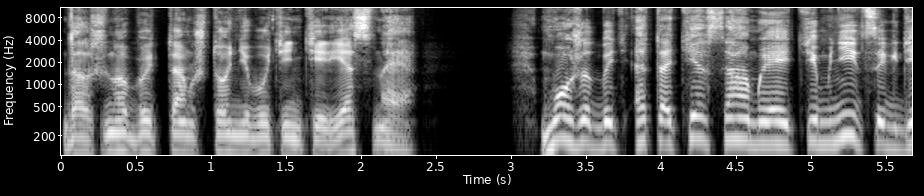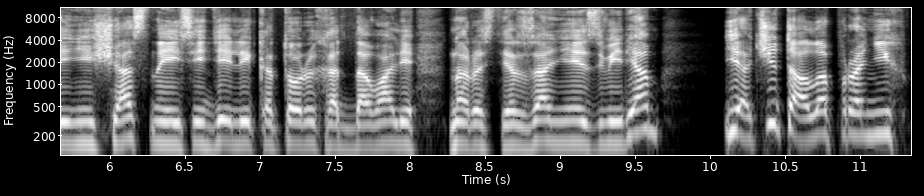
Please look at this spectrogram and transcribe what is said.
«Должно быть там что-нибудь интересное». Может быть, это те самые темницы, где несчастные сидели, которых отдавали на растерзание зверям? Я читала про них.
